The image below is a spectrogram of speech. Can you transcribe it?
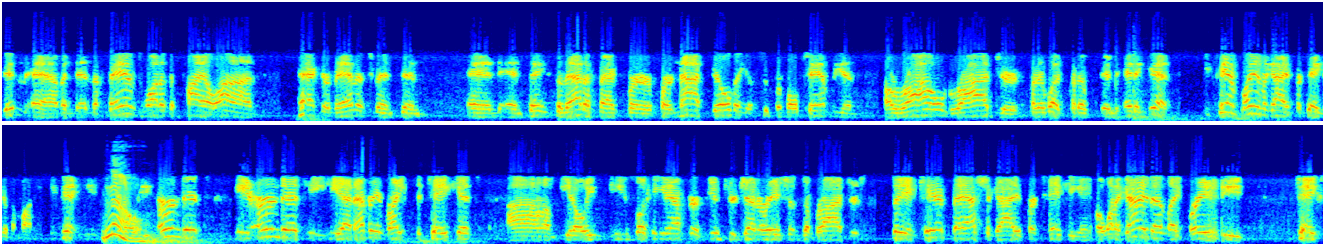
didn't have, and, and the fans wanted to pile on Packer management and and and things to that effect for for not building a Super Bowl champion around Rodgers. But it was, but it, and, and again, you can't blame a guy for taking the money. He did. He, No. you know, he earned it. He earned it. He he had every right to take it. Um, you know, he, he's looking after future generations of Rodgers. So you can't bash a guy for taking it. But when a guy then like Brady takes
